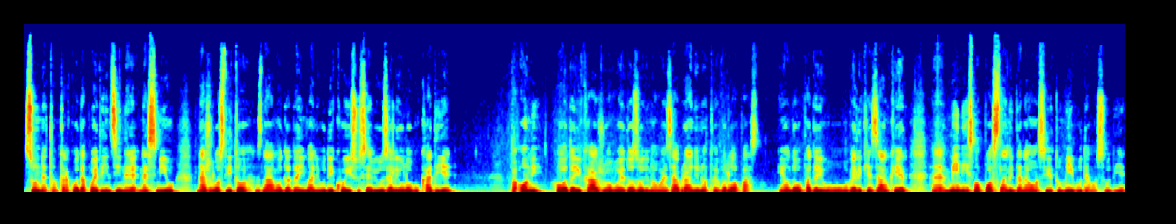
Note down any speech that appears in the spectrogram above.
sunnetom. Tako da pojedinci ne, ne smiju, nažalost i to znamo da, da ima ljudi koji su sebi uzeli ulogu kadije, pa oni hodaju kažu ovo je dozvoljeno, ovo je zabranjeno, to je vrlo opasno. I onda upadaju u velike zamke jer e, mi nismo poslani da na ovom svijetu mi budemo sudije,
